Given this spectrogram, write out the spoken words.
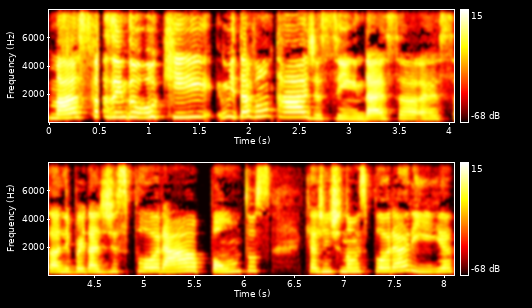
Mas fazendo o que me dá vontade, assim, dá essa, essa liberdade de explorar pontos que a gente não exploraria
